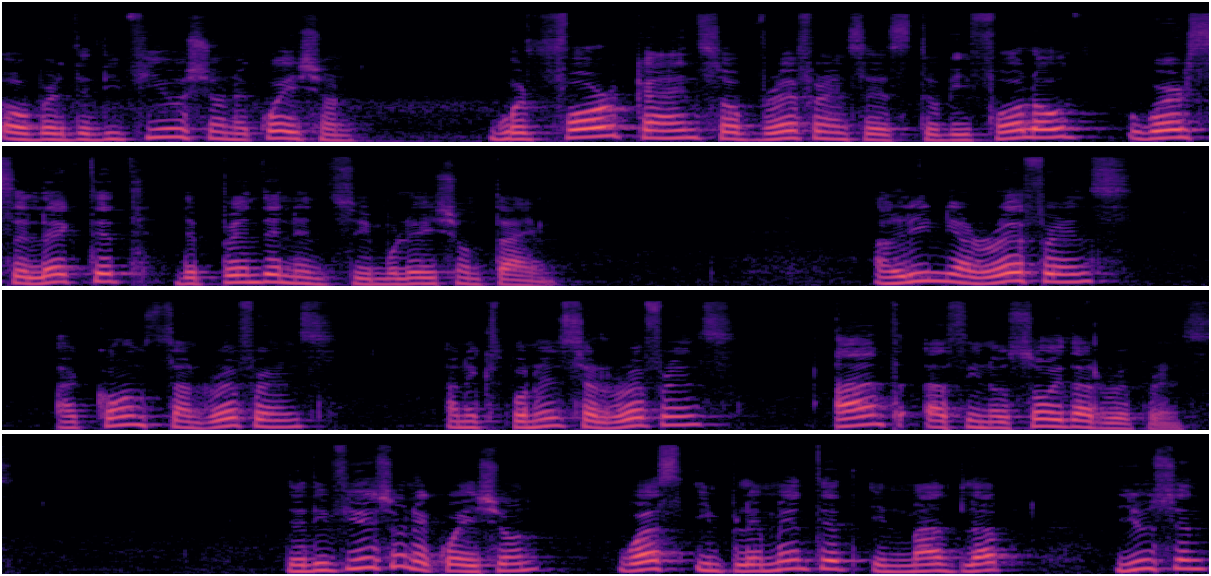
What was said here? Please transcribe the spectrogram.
over the diffusion equation, where four kinds of references to be followed were selected depending on simulation time. A linear reference, a constant reference, an exponential reference, and a sinusoidal reference. The diffusion equation was implemented in MATLAB using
